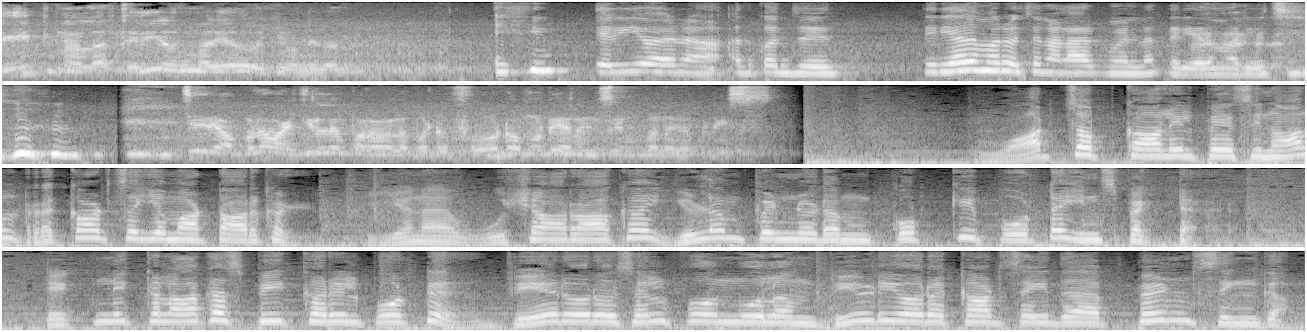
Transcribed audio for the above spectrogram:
டிபி நல்லா தெரியறது மாதிரியாவது வைக்க வேண்டியதானே தெரிய வேணாம். அது கொஞ்சம் தெரியாத மாதிரி வச்சா நல்லா இருக்குமேன்னா தெரியாத மாதிரி வச்சு. சரி அப்பெல்லாம் வைக்கல பரவாயில்ல. பட் போட்டோ மட்டும் எனக்கு சென்ட் பண்ணுங்க ப்ளீஸ் வாட்ஸ்அப் காலில் பேசினால் ரெக்கார்ட் செய்ய மாட்டார்கள் என உஷாராக இளம் பெண்ணிடம் கொக்கி போட்ட இன்ஸ்பெக்டர் டெக்னிக்கலாக ஸ்பீக்கரில் போட்டு வேறொரு செல்போன் மூலம் வீடியோ ரெக்கார்ட் செய்த பெண் சிங்கம்.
